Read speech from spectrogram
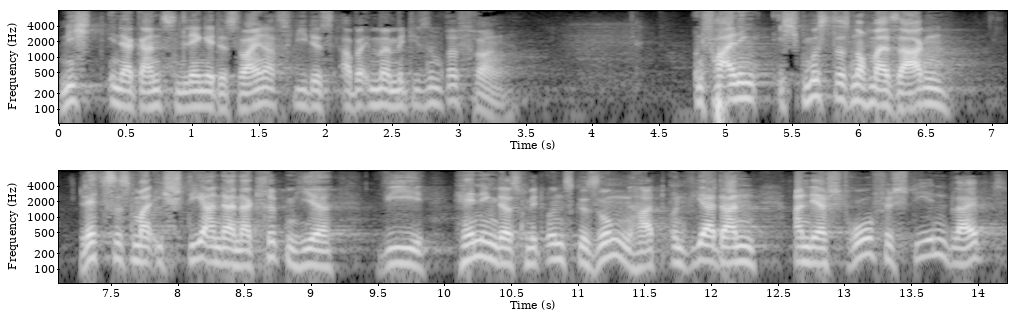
Nicht in der ganzen Länge des Weihnachtsliedes, aber immer mit diesem Refrain. Und vor allen Dingen, ich muss das nochmal sagen, letztes Mal, ich stehe an deiner Krippen hier, wie Henning das mit uns gesungen hat und wie er dann an der Strophe stehen bleibt.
